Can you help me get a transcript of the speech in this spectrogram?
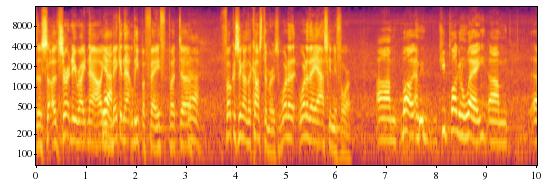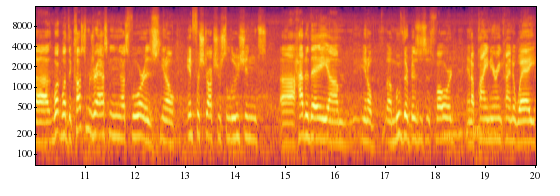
the uncertainty right now. Yeah. You're making that leap of faith, but uh, Yeah. focusing on the customers, what are, what are they asking you for? Well, I mean, keep plugging away. Um, uh, what, what the customers are asking us for is, you know, infrastructure solutions. Uh, how do they, um, you know, uh, move their businesses forward in a pioneering kind of way?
